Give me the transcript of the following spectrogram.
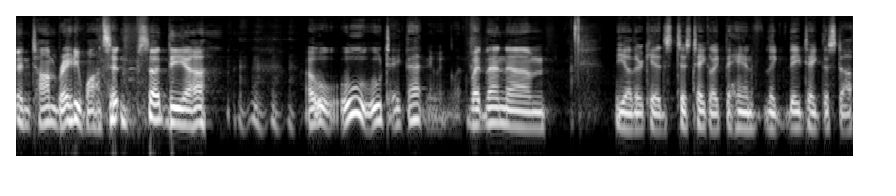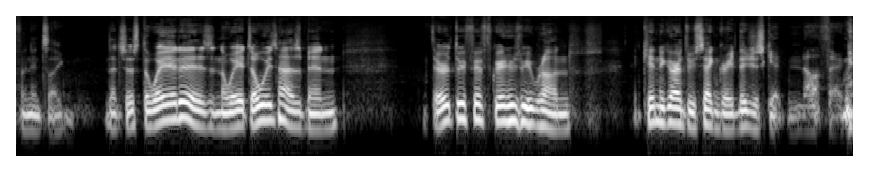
and Tom Brady wants it. So the uh, oh ooh, ooh take that New England. But then um, the other kids just take like the hand, like they take the stuff, and it's like that's just the way it is, and the way it's always has been. Third through fifth graders we run. Kindergarten through second grade, they just get nothing.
